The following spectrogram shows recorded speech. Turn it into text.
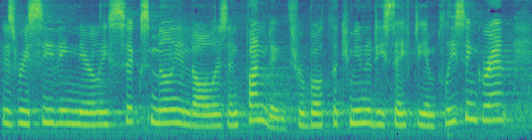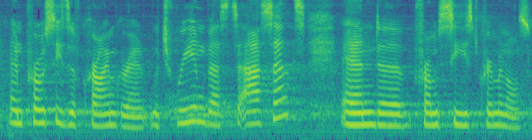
is receiving nearly $6 million in funding through both the Community Safety and Policing Grant and Proceeds of Crime Grant, which reinvests assets and uh, from seized criminals.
